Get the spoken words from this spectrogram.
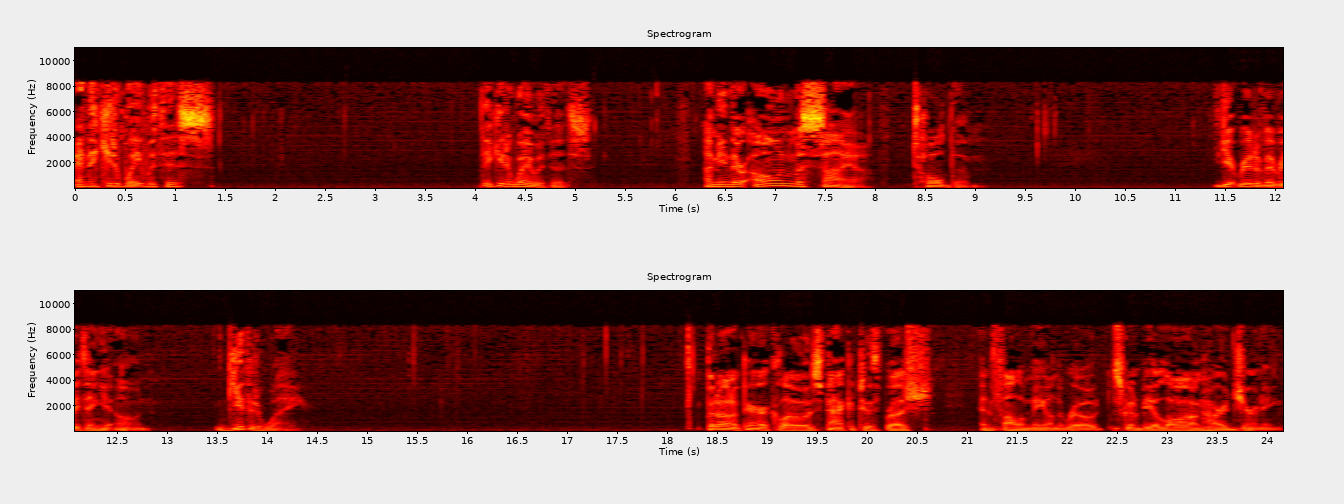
And they get away with this. They get away with this. I mean, their own Messiah told them, get rid of everything you own. Give it away. Put on a pair of clothes, pack a toothbrush, and follow me on the road. It's going to be a long, hard journey,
